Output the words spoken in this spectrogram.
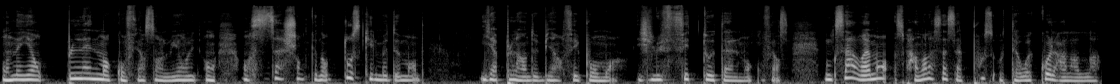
en ayant pleinement confiance en lui, en, en, sachant que dans tout ce qu'il me demande, il y a plein de bienfaits pour moi. Je lui fais totalement confiance. Donc ça, vraiment, subhanallah, ça, ça pousse au tawakkul à Allah.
